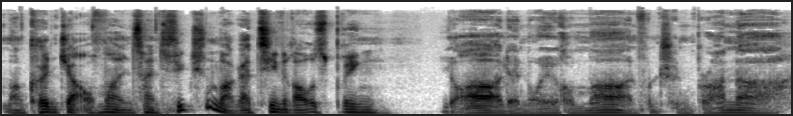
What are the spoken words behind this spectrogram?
man könnte ja auch mal ein Science-Fiction-Magazin rausbringen. Ja, der neue Roman von Sean Brunner.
